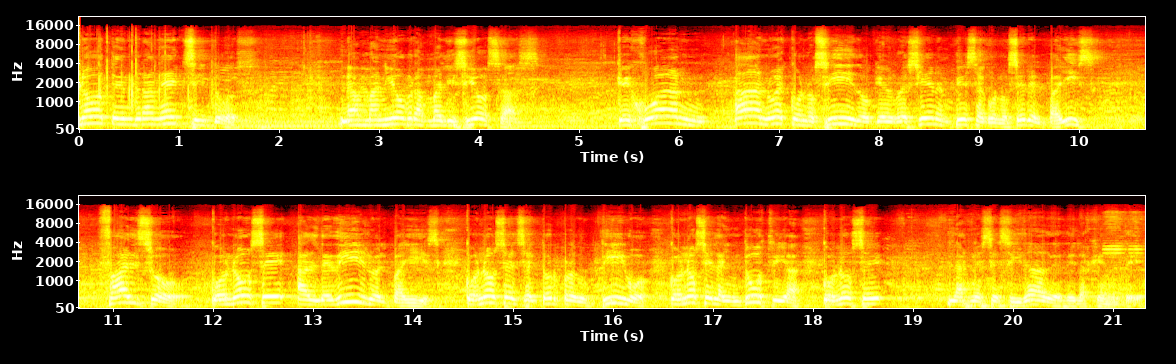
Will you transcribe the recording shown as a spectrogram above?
No tendrán éxitos las maniobras maliciosas, que Juan Ah, no es conocido, que recién empieza a conocer el país. Falso, conoce al dedillo el país, conoce el sector productivo, conoce la industria, conoce las necesidades de la gente.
